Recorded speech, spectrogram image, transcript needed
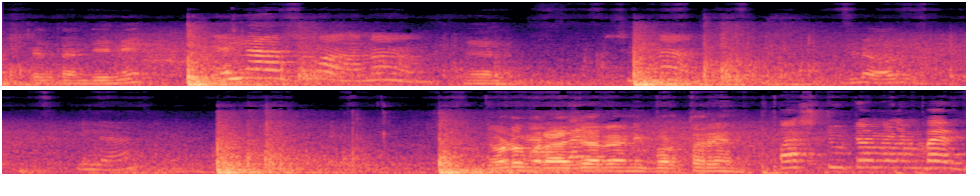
ಅಷ್ಟೇ ತಂದಿನಿ ಎಲ್ಲ ಸುಮ್ಮನ ಏನು ಇಲ್ಲ ಅವ್ರು. ಇಲ್ಲ ನೋಡು ರಾಜಾರಾಣಿ ಬರ್ತಾರೆ ಫಸ್ಟ್ ಊಟ ಮೇಡಮ್ ಬರ್ರಿ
